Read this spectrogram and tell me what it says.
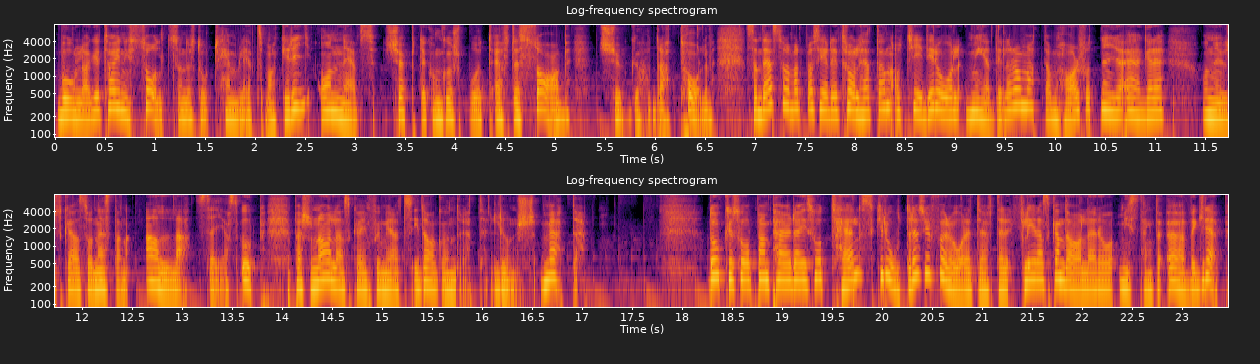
Bolaget har ju nyss sålts under stort hemlighetsmakeri och Nevs köpte konkursboet efter Saab 2012. Sedan dess har de varit baserade i Trollhättan och tidigare år meddelade de att de har fått nya ägare och nu ska alltså nästan alla sägas upp. Personalen ska informerats idag under ett lunchmöte. Dokusåpan Paradise Hotel skrotades ju förra året efter flera skandaler och misstänkta övergrepp.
